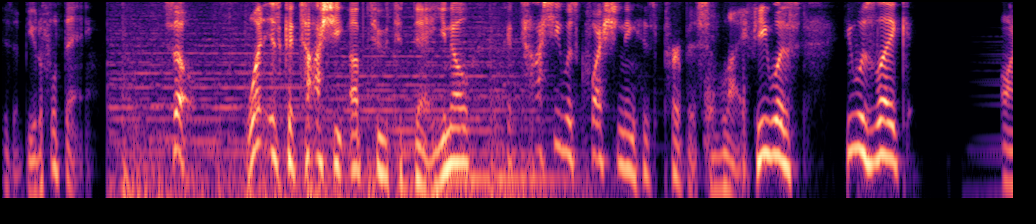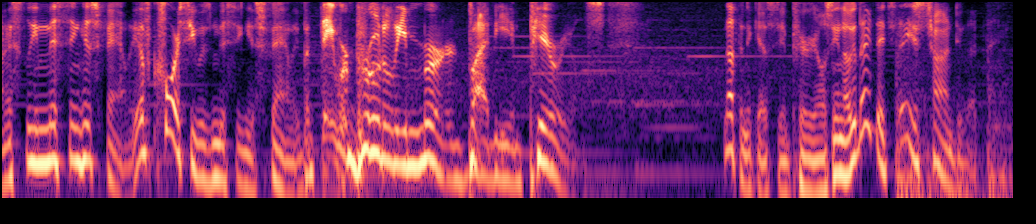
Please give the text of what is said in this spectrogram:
is a beautiful thing. So, what is Katashi up to today? You know, Katashi was questioning his purpose in life. He was he was like honestly missing his family. Of course he was missing his family, but they were brutally murdered by the Imperials. Nothing against the Imperials, you know, they're, they're just trying to do their thing.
